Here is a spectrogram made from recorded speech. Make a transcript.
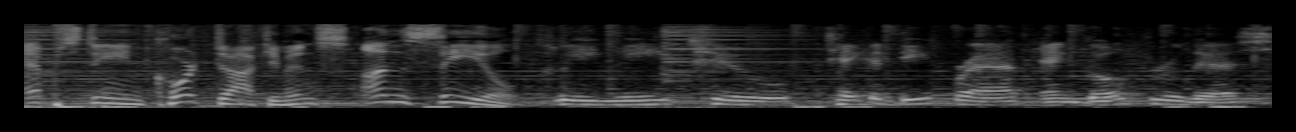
Epstein court documents unsealed. We need to take a deep breath and go through this.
